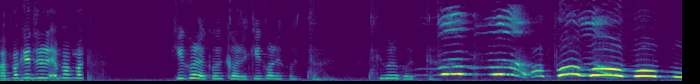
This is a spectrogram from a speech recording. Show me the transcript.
পাপাকে পাপা কি করে কই করে কি করে করতে হয়? কি করে করতে হয়? ও বাবু বাবু!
